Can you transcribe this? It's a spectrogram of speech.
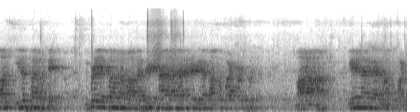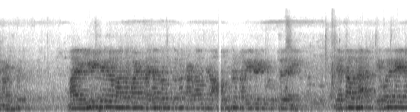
ఆ- స్థలం ఉంటే ఇప్పుడే చెప్తా ఉన్నాం మా పెద్దరెడ్డి నారాయణ రెడ్డి గారు మాతో పాటు నడుస్తుంది మా కేఎల్ఆర్ గారు మాతో పాటు నడుస్తుంది మా ఈ విషయంలో మాతో పాటు ప్రజాప్రభుత్వంలో నడవాల్సిన అవసరం నవీన్ రెడ్డి కూడా ఉంటుందని చెప్తా ఉన్నా. ఎవరికైనా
